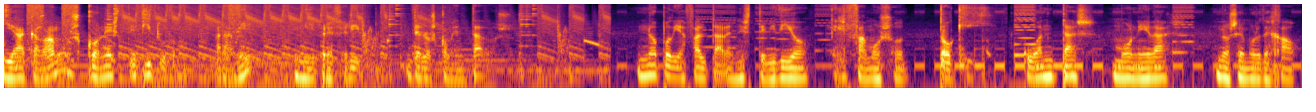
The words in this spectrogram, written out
Y acabamos con este título, para mí mi preferido, de los comentados no podía faltar en este vídeo el famoso Toki. ¿Cuántas monedas nos hemos dejado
